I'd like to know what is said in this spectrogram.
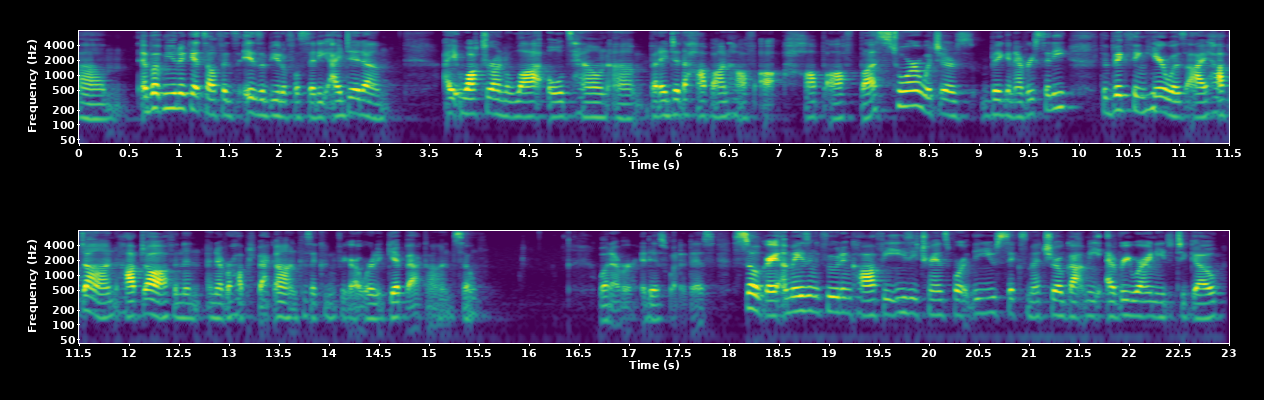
Um, but Munich itself is, is a beautiful city. I did um, I walked around a lot, Old Town, um, but I did the hop on, hop hop off bus tour, which is big in every city. The big thing here was I hopped on, hopped off, and then I never hopped back on because I couldn't figure out where to get back on. So whatever, it is what it is. Still great, amazing food and coffee, easy transport. The U6 Metro got me everywhere I needed to go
